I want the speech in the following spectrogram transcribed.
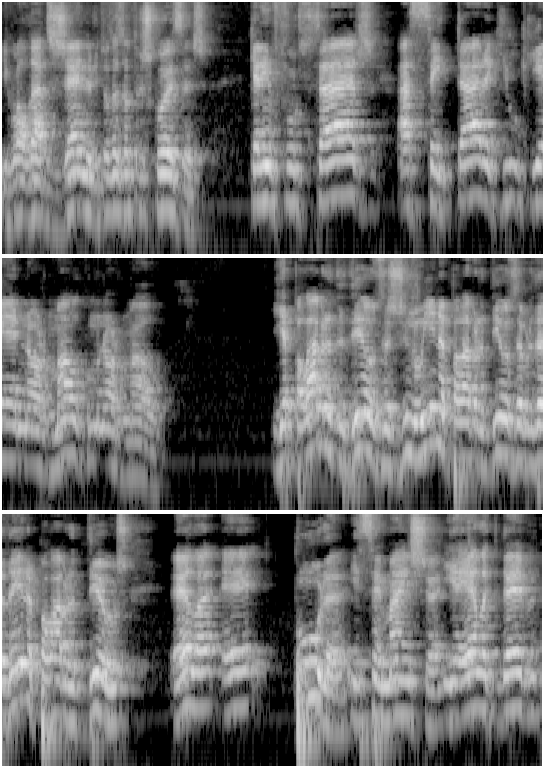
igualdade de género e todas as outras coisas, querem forçar a aceitar aquilo que é normal como normal. E a palavra de Deus, a genuína palavra de Deus, a verdadeira palavra de Deus, ela é pura e sem mancha, e é ela que deve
